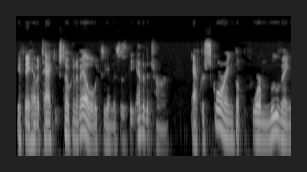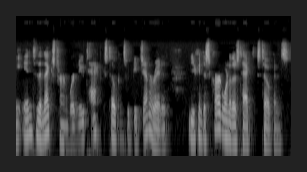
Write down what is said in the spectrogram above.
if they have a tactics token available, because again this is the end of the turn, after scoring but before moving into the next turn where new tactics tokens would be generated, you can discard one of those tactics tokens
